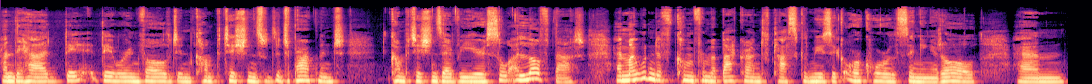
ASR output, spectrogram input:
and they had they they were involved in competitions with the department competitions every year. So I loved that. Um, I wouldn't have come from a background of classical music or choral singing at all. Um,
